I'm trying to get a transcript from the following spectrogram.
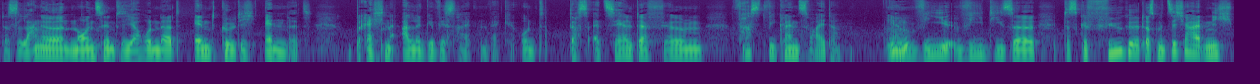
das lange 19. Jahrhundert endgültig endet, brechen alle Gewissheiten weg. Und das erzählt der Film fast wie kein zweiter. Ja, wie, wie diese, das Gefüge, das mit Sicherheit nicht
